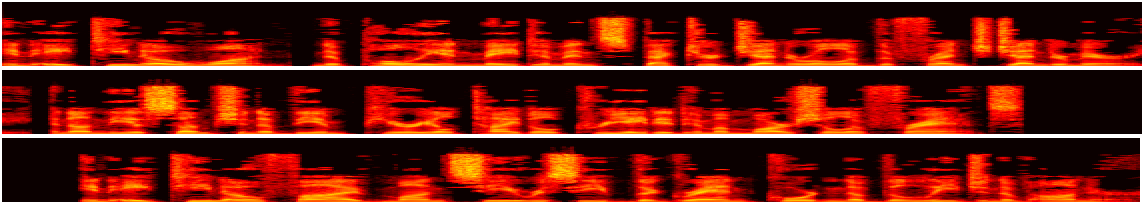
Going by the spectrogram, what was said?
In 1801, Napoleon made him Inspector General of the French Gendarmerie, and on the assumption of the imperial title created him a Marshal of France. In 1805 Moncey received the Grand Cordon of the Legion of Honor.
